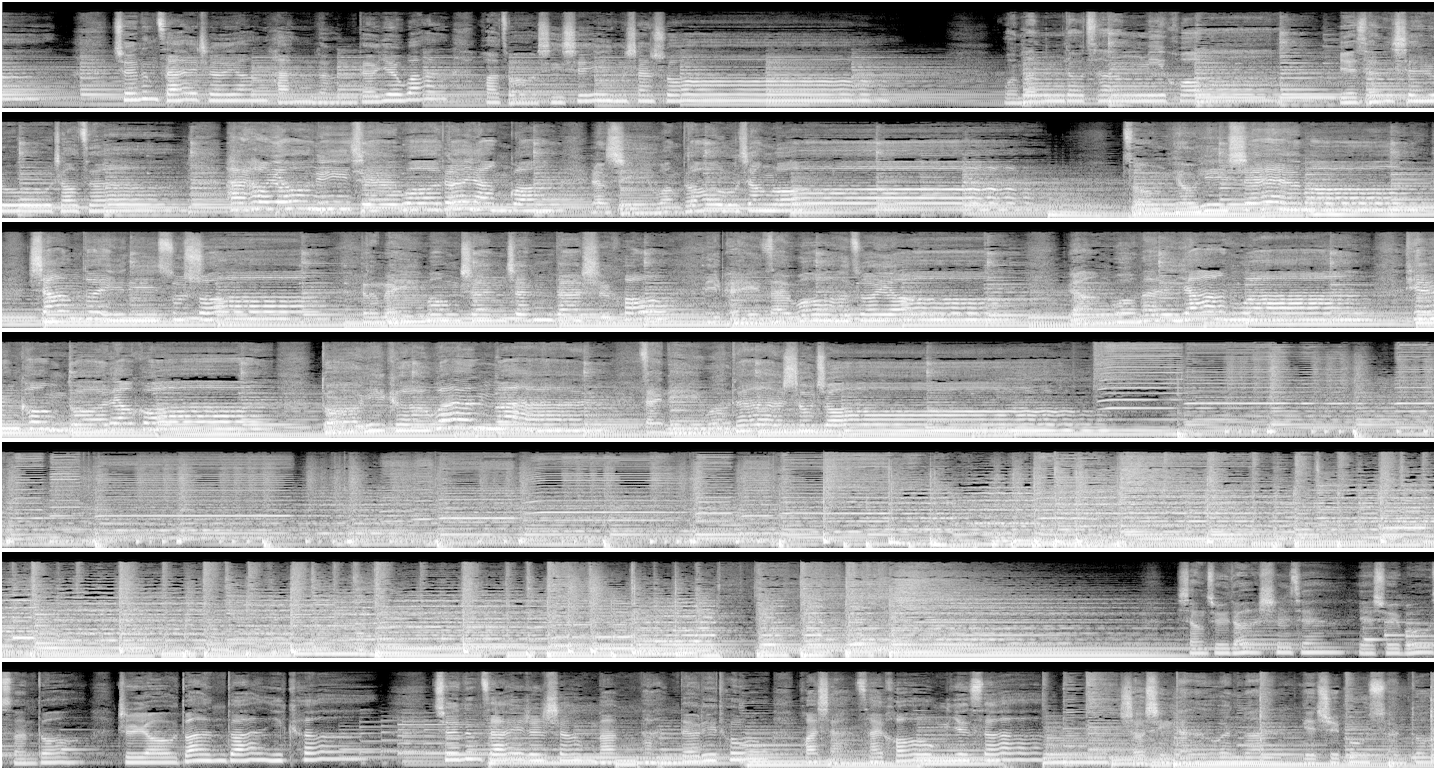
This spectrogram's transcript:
却能在这样寒冷的夜晚化作星星闪烁。我们都曾迷惑，也曾陷入沼泽，还好有你借我的阳光。让希望都降落，总有一些梦，想对你诉说。等美梦成真的时候，你陪在我左右，让我们仰望天空多辽阔，多一颗中。时间也许不算多，只有短短一刻，却能在人生漫漫的旅途画下彩虹颜色。手心的温暖也许不算多，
